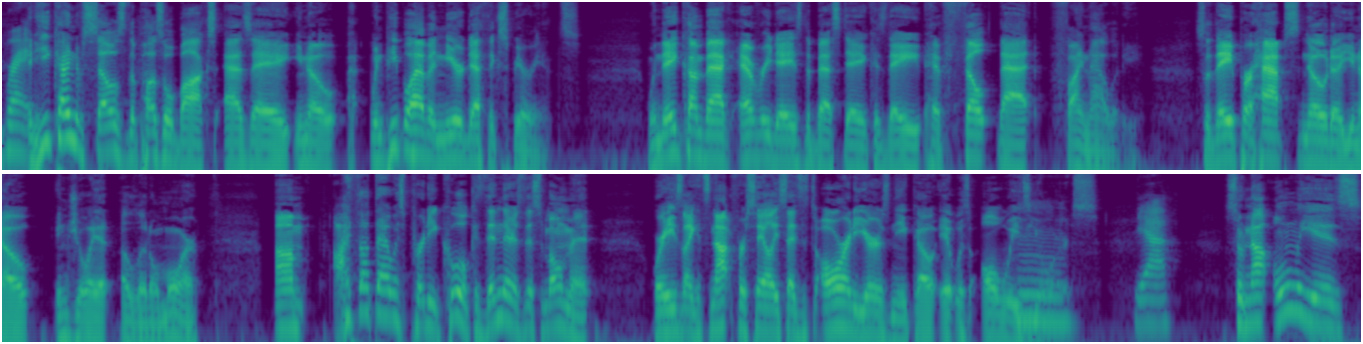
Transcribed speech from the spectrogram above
right And he kind of sells the puzzle box as a, you know, when people have a near death experience, when they come back, every day is the best day because they have felt that finality. So they perhaps know to, you know, enjoy it a little more. Um, I thought that was pretty cool because then there's this moment where he's like, it's not for sale. He says, it's already yours, Nico. It was always Mm. yours. Yeah So not only is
